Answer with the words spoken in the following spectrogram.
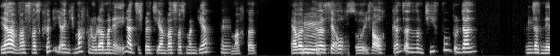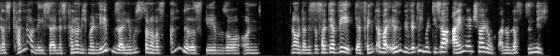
ja, was, was könnte ich eigentlich machen? Oder man erinnert sich plötzlich an was, was man gerne gemacht hat. Ja, bei hm. mir war das ja auch so. Ich war auch ganz an so einem Tiefpunkt und dann gesagt, nee, das kann doch nicht sein, das kann doch nicht mein Leben sein, hier muss es doch noch was anderes geben, so. Und genau, und dann ist das halt der Weg. Der fängt aber irgendwie wirklich mit dieser einen Entscheidung an. Und das sind nicht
